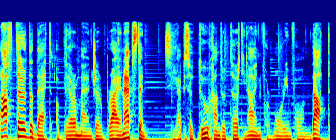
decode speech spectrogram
after the death of their manager Brian Epstein. See episode 239 for more info on that.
